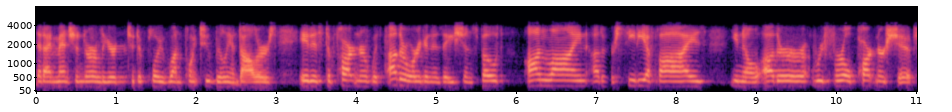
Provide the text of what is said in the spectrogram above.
that I mentioned earlier to deploy 1.2 billion dollars. It is to partner with other organizations, both online, other CDFIs, you know, other referral partnerships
